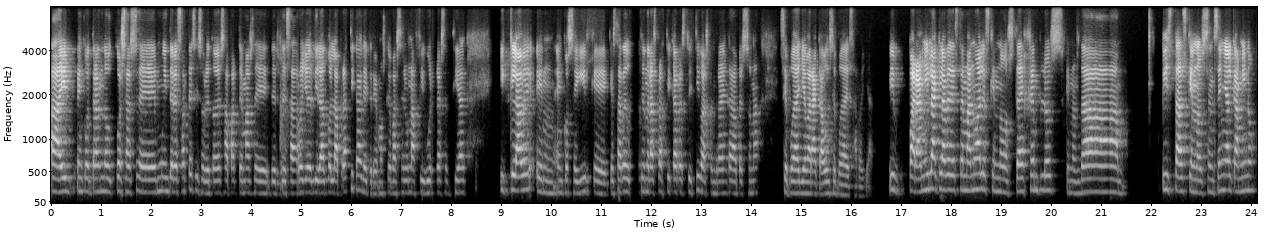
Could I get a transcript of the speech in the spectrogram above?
a ir encontrando cosas eh, muy interesantes y sobre todo esa parte más de, del desarrollo del liderazgo en la práctica que creemos que va a ser una figura esencial y clave en, en conseguir que, que, esta reducción de las prácticas restrictivas centradas en cada persona se pueda llevar a cabo y se pueda desarrollar. Y para mí la clave de este manual es que nos da ejemplos, que nos da pistas, que nos enseña el camino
